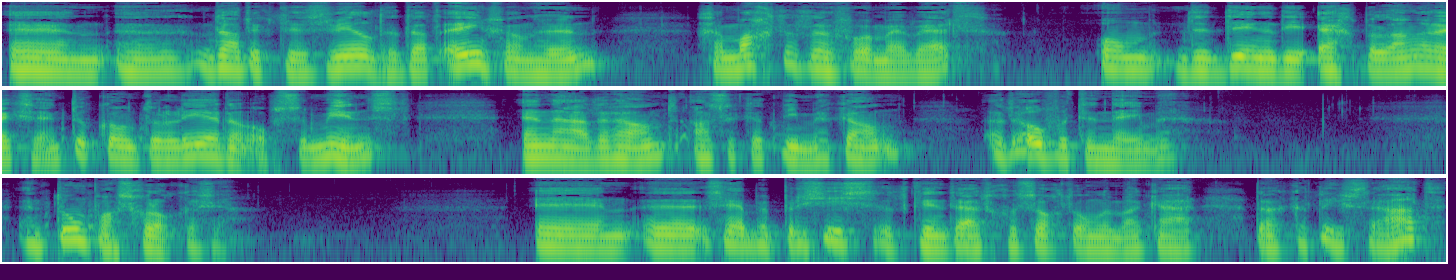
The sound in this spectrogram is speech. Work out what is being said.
En uh, dat ik dus wilde dat een van hun gemachtigder voor mij werd om de dingen die echt belangrijk zijn te controleren op zijn minst en naderhand, als ik het niet meer kan, het over te nemen. En toen pas schrokken ze. En uh, ze hebben precies het kind uitgezocht onder elkaar dat ik het liefst had.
